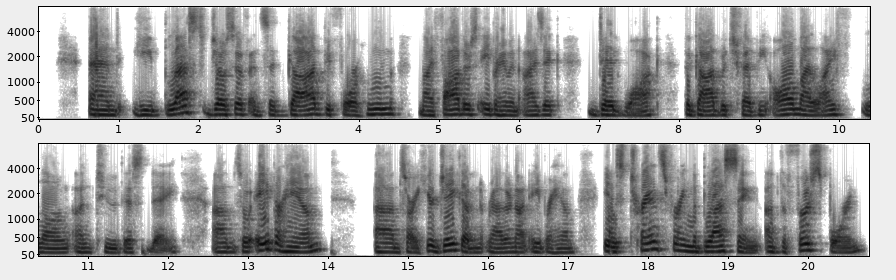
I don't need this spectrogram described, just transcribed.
And he blessed Joseph and said, God, before whom my fathers Abraham and Isaac did walk, the God which fed me all my life long unto this day. Um, so Abraham, um, sorry, here Jacob, rather, not Abraham, is transferring the blessing of the firstborn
